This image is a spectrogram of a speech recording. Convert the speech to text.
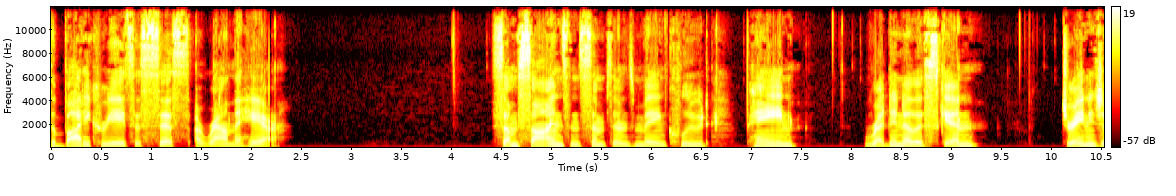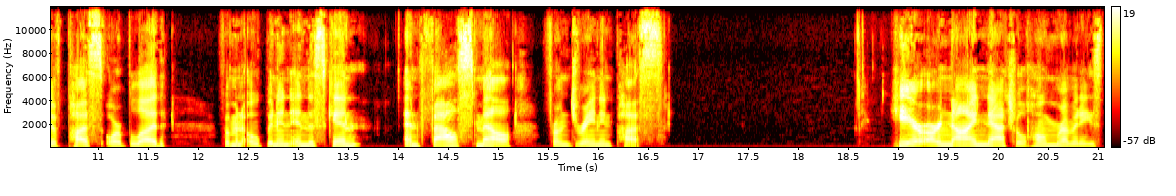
the body creates a cyst around the hair. Some signs and symptoms may include pain, reddening of the skin, drainage of pus or blood from an opening in the skin, and foul smell from draining pus. Here are nine natural home remedies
